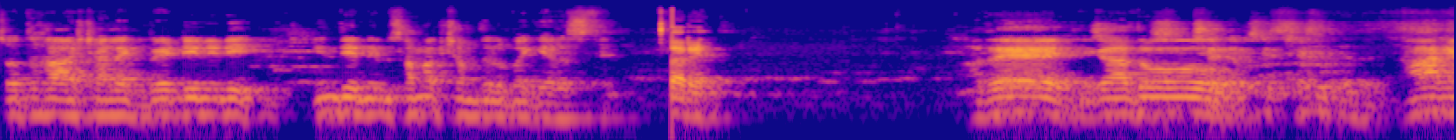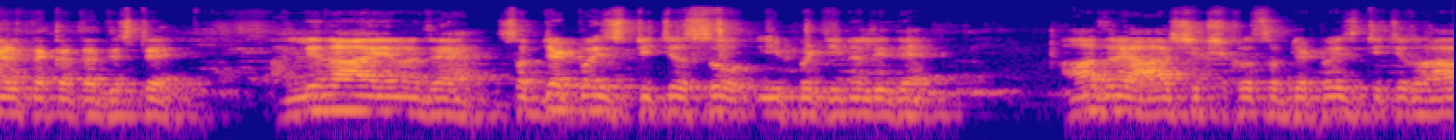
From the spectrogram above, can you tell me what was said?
ಸ್ವತಃ ಆ ಶಾಲೆಗೆ ಭೇಟಿ ನೀಡಿ ಹಿಂದೆ ನಿಮ್ಮ ಸಮಕ್ಷಮದಲ್ಲಿ ಸರಿ. ಅದೇ ಈಗ ಅದು ನಾನು ಹೇಳ್ತಕ್ಕಂಥದ್ದಿಷ್ಟೇ. ಅಲ್ಲಿನ ಏನಂದರೆ ಸಬ್ಜೆಕ್ಟ್ ವೈಸ್ ಟೀಚರ್ಸು ಈ ಪಟ್ಟಿನಲ್ಲಿದೆ. ಆದರೆ ಆ ಶಿಕ್ಷಕರು ಸಬ್ಜೆಕ್ಟ್ ವೈಸ್ ಟೀಚರ್ ಆ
